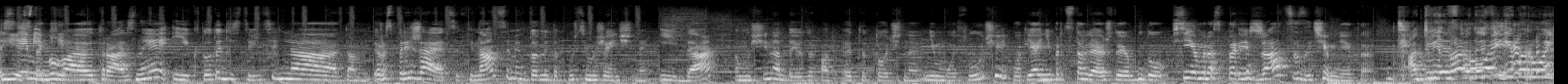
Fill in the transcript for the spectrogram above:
Есть семьи такие. бывают разные, и кто-то действительно там распоряжается финансами в доме, допустим, женщины. И да, мужчина отдает зарплату. Это точно не мой случай. Вот я не представляю, что я буду всем распоряжаться. Зачем мне это? Ответственность геморрой.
